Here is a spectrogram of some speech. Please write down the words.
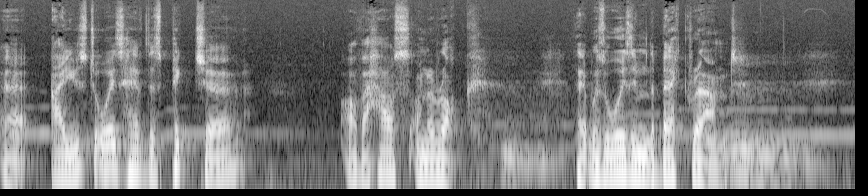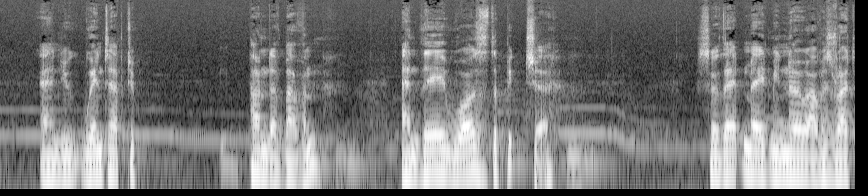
uh, I used to always have this picture of a house on a rock that was always in the background. And you went up to Pandav Bhavan, and there was the picture. So that made me know I was right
